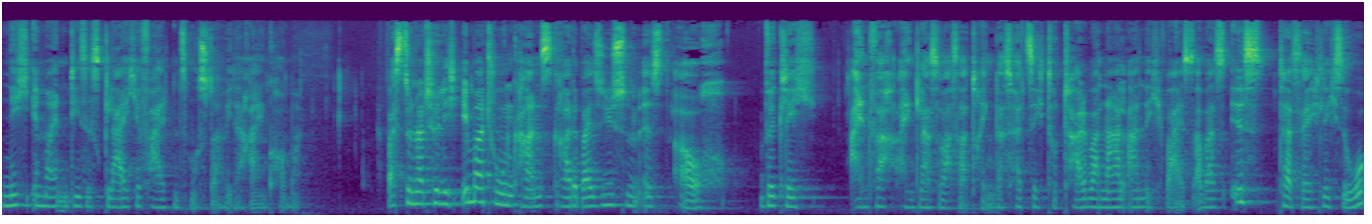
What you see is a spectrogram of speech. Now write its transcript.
nicht immer in dieses gleiche Verhaltensmuster wieder reinkomme. Was du natürlich immer tun kannst, gerade bei Süßem, ist auch wirklich einfach ein Glas Wasser trinken. Das hört sich total banal an, ich weiß, aber es ist tatsächlich so.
